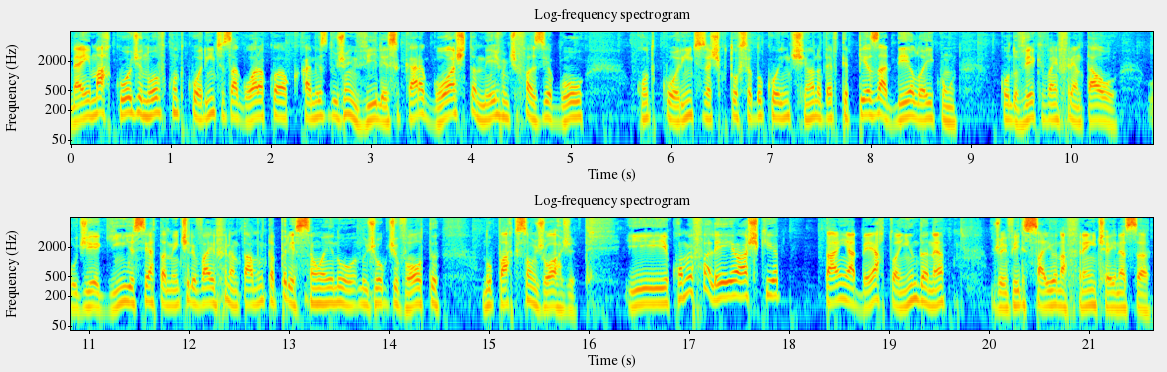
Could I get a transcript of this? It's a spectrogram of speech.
né? E marcou de novo contra o Corinthians agora com a, com a camisa do Joinville. Esse cara gosta mesmo de fazer gol contra o Corinthians. Acho que o torcedor corintiano deve ter pesadelo aí com, quando vê que vai enfrentar o, o Dieguinho e certamente ele vai enfrentar muita pressão aí no, no jogo de volta no Parque São Jorge. E como eu falei, eu acho que tá em aberto ainda, né? O Joinville saiu na frente aí nessa,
